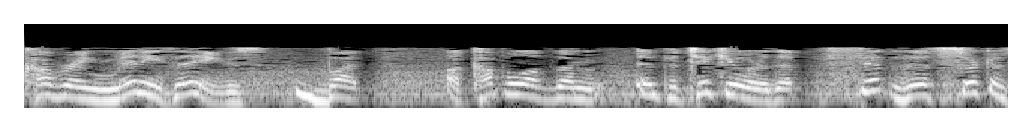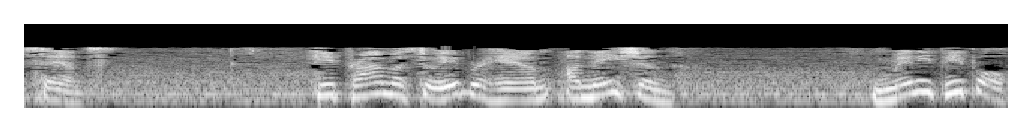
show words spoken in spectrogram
covering many things, but a couple of them in particular that fit this circumstance. He promised to Abraham a nation, many people,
